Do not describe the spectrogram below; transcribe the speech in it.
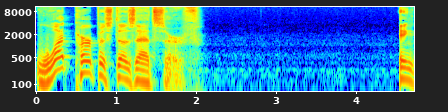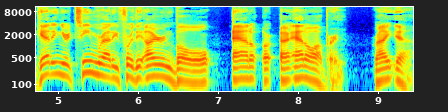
What purpose does that serve? In getting your team ready for the Iron Bowl at, uh, at Auburn, right? Yeah,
